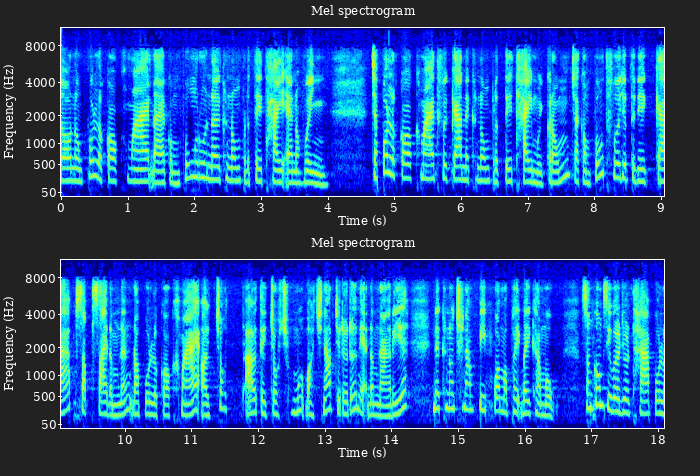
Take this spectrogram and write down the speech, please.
តងនឹងពលករខ្មែរដែលកំពុងរស់នៅក្នុងប្រទេសថៃឯណោះវិញចាពលករខ្មែរធ្វើការនៅក្នុងប្រទេសថៃមួយក្រុមចាកំពុងធ្វើយុទ្ធនាការផ្សព្វផ្សាយដំណឹងដល់ពលករខ្មែរឲ្យចុះឲ្យទៅចុះឈ្មោះបោះឆ្នោតជ្រើសរើសអ្នកតំណាងរាស្ត្រនៅក្នុងឆ្នាំ2023ខាងមុខ សង្គមស៊ីវិលយល់ថាពល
